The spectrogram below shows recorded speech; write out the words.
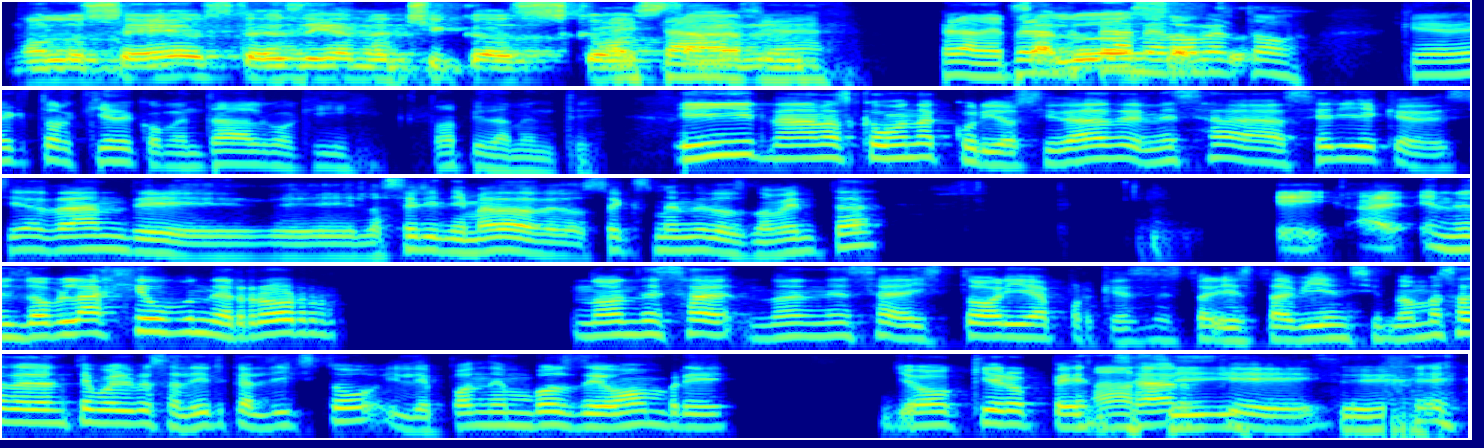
No lo sé, ustedes díganme chicos, ¿cómo están? Espérame, espérame, espérame, Roberto, que Héctor quiere comentar algo aquí, rápidamente. Y nada más como una curiosidad, en esa serie que decía Dan de, de la serie animada de los X-Men de los 90, eh, en el doblaje hubo un error, no en, esa, no en esa historia, porque esa historia está bien, sino más adelante vuelve a salir Calixto y le ponen voz de hombre. Yo quiero ah, pensar que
